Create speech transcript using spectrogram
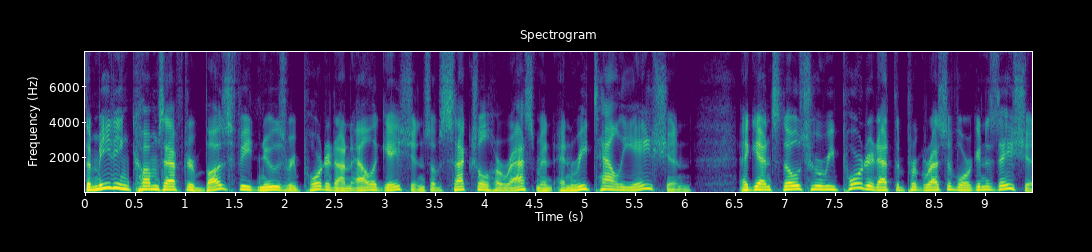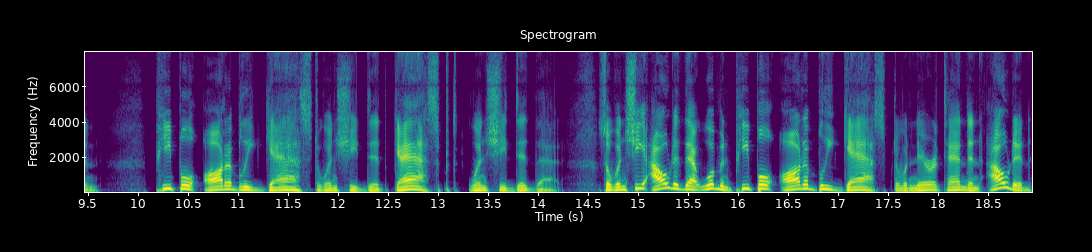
The meeting comes after BuzzFeed News reported on allegations of sexual harassment and retaliation against those who reported at the progressive organization. People audibly gasped when she did gasped when she did that. So when she outed that woman, people audibly gasped when Neera Tanden outed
